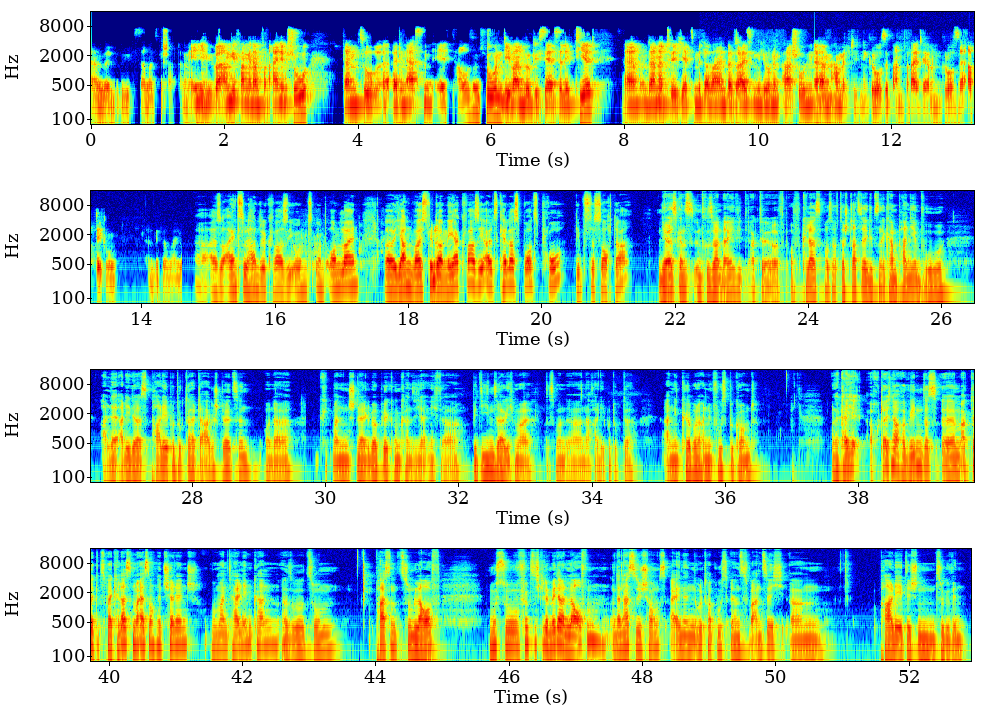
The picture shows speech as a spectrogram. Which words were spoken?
ähm, wie wir es damals geschafft haben. Ähnlich wie wir angefangen haben von einem Schuh, dann zu äh, den ersten 11.000 Schuhen, die waren wirklich sehr selektiert. Ähm, und dann natürlich jetzt mittlerweile bei 30 Millionen Paar Schuhen ähm, haben wir natürlich eine große Bandbreite und eine große Abdeckung mittlerweile. Also Einzelhandel quasi und, und online. Äh, Jan, weißt genau. du da mehr quasi als Keller Sports Pro? Gibt es das auch da? Ja, ist ganz interessant eigentlich, wie aktuell auf, auf Keller Sports auf der Startseite gibt es eine Kampagne, wo alle Adidas Parley Produkte halt dargestellt sind und da kriegt man einen schnellen Überblick und kann sich eigentlich da bedienen, sage ich mal, dass man da nachher die Produkte an den Körper und an den Fuß bekommt. Und dann kann ich auch gleich noch erwähnen, dass ähm, aktuell gibt es bei Kellersmeiß noch eine Challenge, wo man teilnehmen kann. Also zum passend zum Lauf musst du 50 Kilometer laufen und dann hast du die Chance, einen Ultra Boost 21 ähm, Parley Edition zu gewinnen.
